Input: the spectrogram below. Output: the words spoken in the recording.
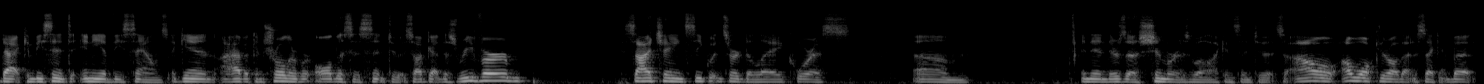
that can be sent to any of these sounds. Again, I have a controller where all this is sent to it. So I've got this reverb, sidechain, sequencer, delay, chorus, um, and then there's a shimmer as well I can send to it. So I'll I'll walk through all that in a second. But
